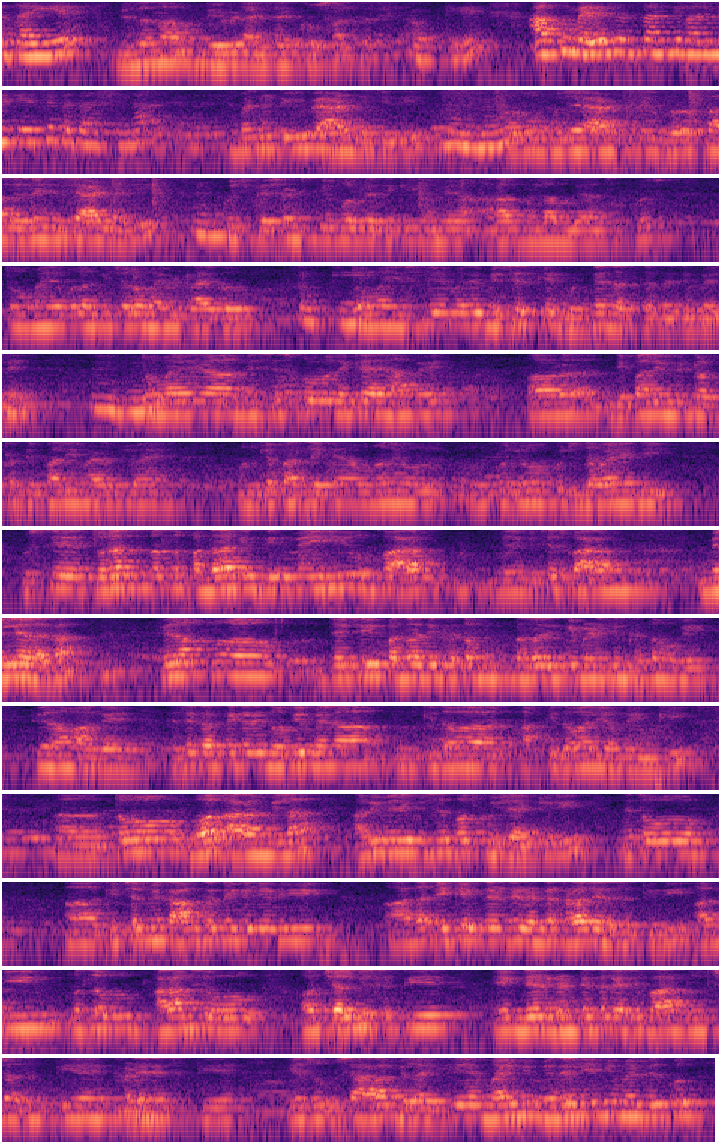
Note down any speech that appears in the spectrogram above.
बताइए। मेरा नाम डेविड आइजैक कोसालकर है। ओके। आपको मेरे संस्थान के बारे में कैसे पता चला? मैंने टीवी पे ऐड देखी थी। और वो मुझे ऐड पे भरोसा लगने जैसे ऐड लगी। कुछ पेशेंट्स भी बोल रहे थे कि हमें आराम मिला वगैरह सब कुछ। तो मैंने बोला कि चलो मैं भी ट्राई करूँ। तो मैं इसलिए मेरे मिसेस के घुटने दर्द कर रहे थे पहले। हम्म, तो मैं मिसेस को लेके आया यहाँ पे। और दीपाली डॉक्टर दीपाली मैडम जो है उनके पास लेके आया। उन्होंने उनको जो कुछ दवाएँ दी उससे तुरंत मतलब पंद्रह बीस दिन में ही उनको आराम मेरे मिसेस को आराम मिलने लगा। फिर हम जैसे ही पंद्रह दिन खत्म, पंद्रह दिन की मेडिसिन खत्म हो गई, फिर हम आ गए। ऐसे करते करते दो तीन महीना उनकी दवा, आपकी दवा ली हमने इनकी। तो बहुत आराम मिला। अभी मेरी मिसेस बहुत खुश है एक्चुअली मैं तो किचन में काम करने के लिए भी आधा एक एक डेढ़ डेढ़ घंटा खड़ा नहीं रह सकती थी। अभी मतलब आराम से वो, और चल भी सकती है। एक डेढ़ घंटे तक ऐसे बाहर दूध चल सकती है, खड़े रह सकती है। ये उसे आराम मिला, इसलिए मैं भी, मेरे लिए भी, मैं फिर खुद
